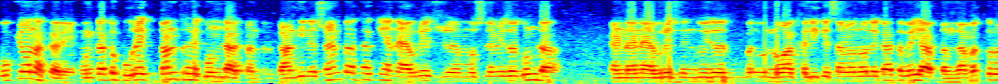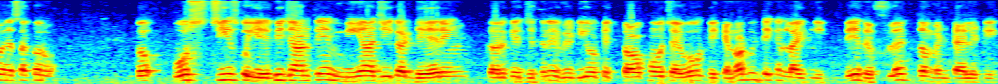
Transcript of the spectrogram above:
वो क्यों ना करें? उनका तो पूरा एक तंत्र है, गुंडा तंत्र। गांधी ने स्वयं कहा था कि an average Muslim is a goonda and an average Hindu is Noakhali के समय उन्होंने कहा था भाई आप दंगा मत करो, ऐसा करो। तो उस चीज़ को ये भी जानते हैं, मियाँ जी का डेयरिंग करके जितने वीडियो टिकटॉक हो, चाहे वो they can not be taken lightly they reflect the mentality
